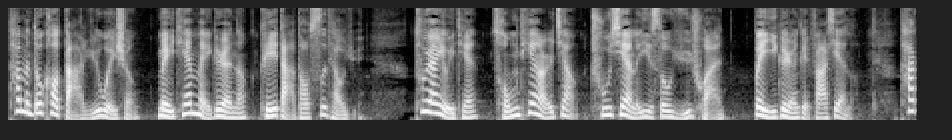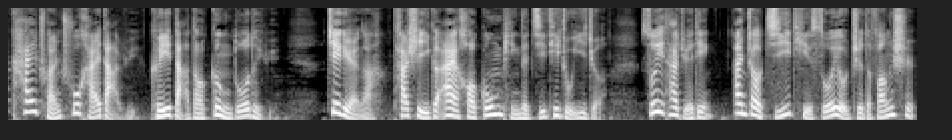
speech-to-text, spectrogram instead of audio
他们都靠打鱼为生，每天每个人呢可以打到四条鱼。突然有一天，从天而降出现了一艘渔船，被一个人给发现了。他开船出海打鱼，可以打到更多的鱼。这个人啊，他是一个爱好公平的集体主义者，所以他决定按照集体所有制的方式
